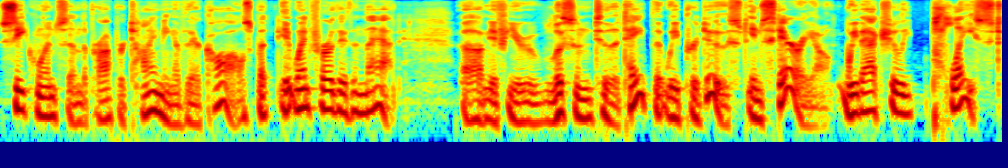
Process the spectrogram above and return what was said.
sequence and the proper timing of their calls, but it went further than that. Um, if you listen to the tape that we produced in stereo, we've actually placed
